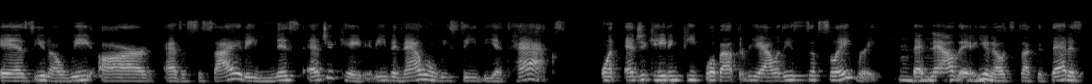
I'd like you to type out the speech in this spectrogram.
Is, you know, we are as a society miseducated. Even now, when we see the attacks on educating people about the realities of slavery, that mhm, now that, you know, it's like that that is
